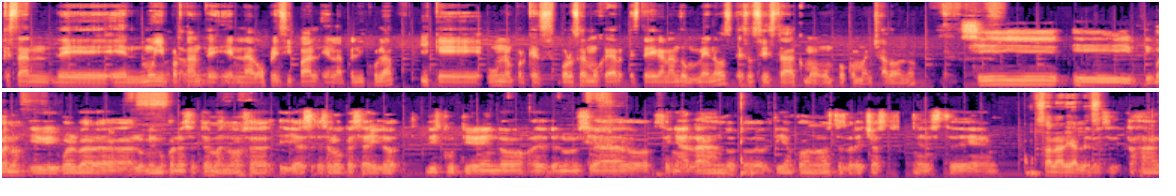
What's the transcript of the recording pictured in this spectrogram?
que están de, en, muy importante en la o principal en la película y que uno, porque es por ser mujer, esté ganando menos, eso sí está como un poco manchado, ¿no? Sí, y, bueno, y vuelve a lo mismo con ese tema, ¿no? O sea, y es, es algo que se ha ido discutiendo, eh, denunciado, señalando todo el tiempo, ¿no? Estas brechas este, salariales. Ajá,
